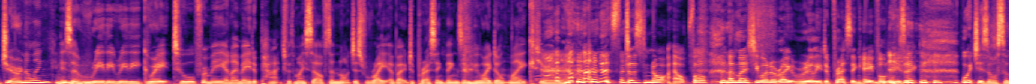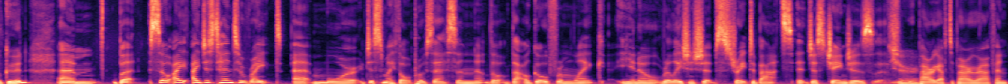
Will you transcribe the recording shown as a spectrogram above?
journaling is Mm-hmm. a really, really great tool for me. And I made a pact with myself to not just write about depressing things and who I don't like. Sure. it's just not helpful unless you want to write really depressing, hateful music, which is also good. Um, but so I, I just tend to write uh, more just my thought process, and th- that'll go from like, you know, relationships straight to bats. It just changes uh, Sure. paragraph to paragraph, and,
